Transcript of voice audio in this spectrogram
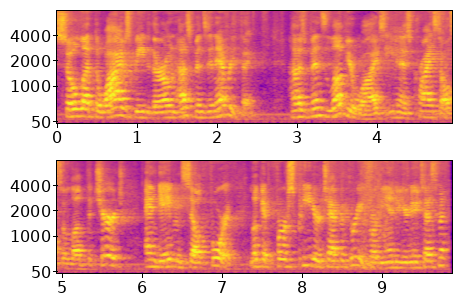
so let the wives be to their own husbands in everything. Husbands, love your wives, even as Christ also loved the church and gave himself for it. Look at 1 Peter chapter 3 toward the end of your New Testament.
